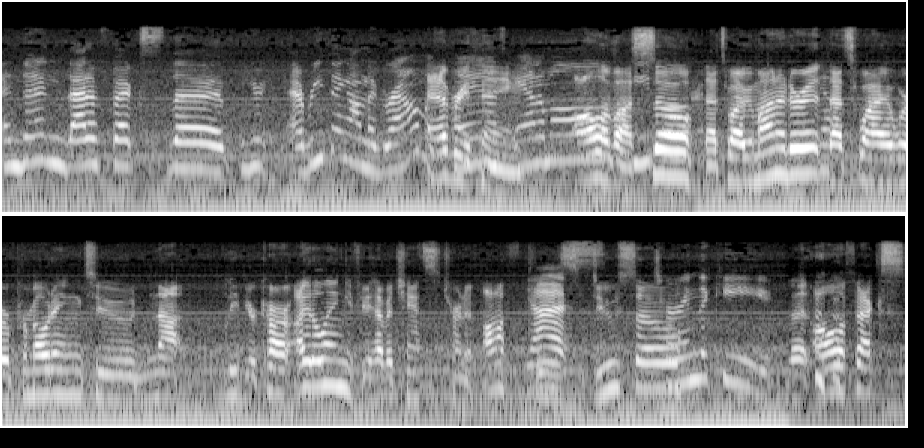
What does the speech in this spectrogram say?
And then that affects the your, everything on the ground, like Everything. plants, animals, All of us. people. So that's why we monitor it. Yep. That's why we're promoting to not leave your car idling. If you have a chance to turn it off, Yes. please do so. turn the key. that all affects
